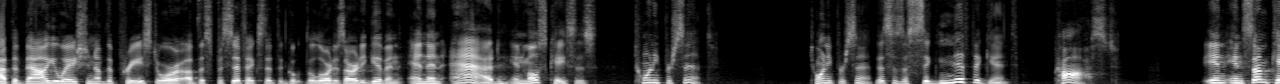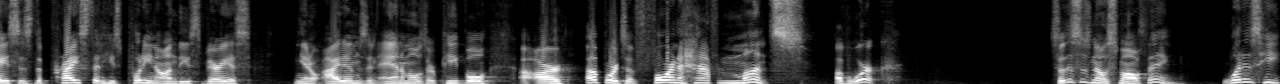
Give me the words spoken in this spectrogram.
at the valuation of the priest or of the specifics that the, the Lord has already given, and then add, in most cases, 20%. 20%. This is a significant cost. In, in some cases, the price that he's putting on these various you know, items and animals or people uh, are upwards of four and a half months of work. So this is no small thing. What is he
